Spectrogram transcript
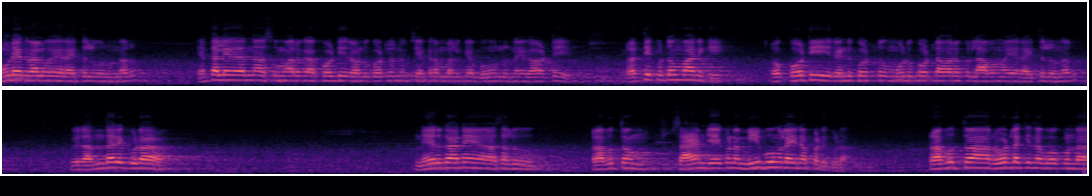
మూడు ఎకరాలు పోయే రైతులు ఉన్నారు. ఎంత లేదన్నా సుమారుగా కోటి రెండు కోట్ల నుంచి ఎకరం వరకే భూములు ఉన్నాయి కాబట్టి ప్రతి కుటుంబానికి ఒక కోటి రెండు కోట్లు మూడు కోట్ల వరకు లాభమయ్యే రైతులు ఉన్నారు. వీరందరికీ కూడా నేరుగానే అసలు ప్రభుత్వం సాయం చేయకుండా మీ భూములు అయినప్పటికీ కూడా ప్రభుత్వ రోడ్ల కింద పోకుండా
